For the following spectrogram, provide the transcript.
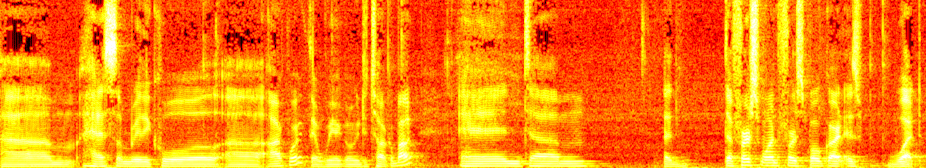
um, has some really cool uh, artwork that we're going to talk about. And um, uh, the first one for Spoke Art is what?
